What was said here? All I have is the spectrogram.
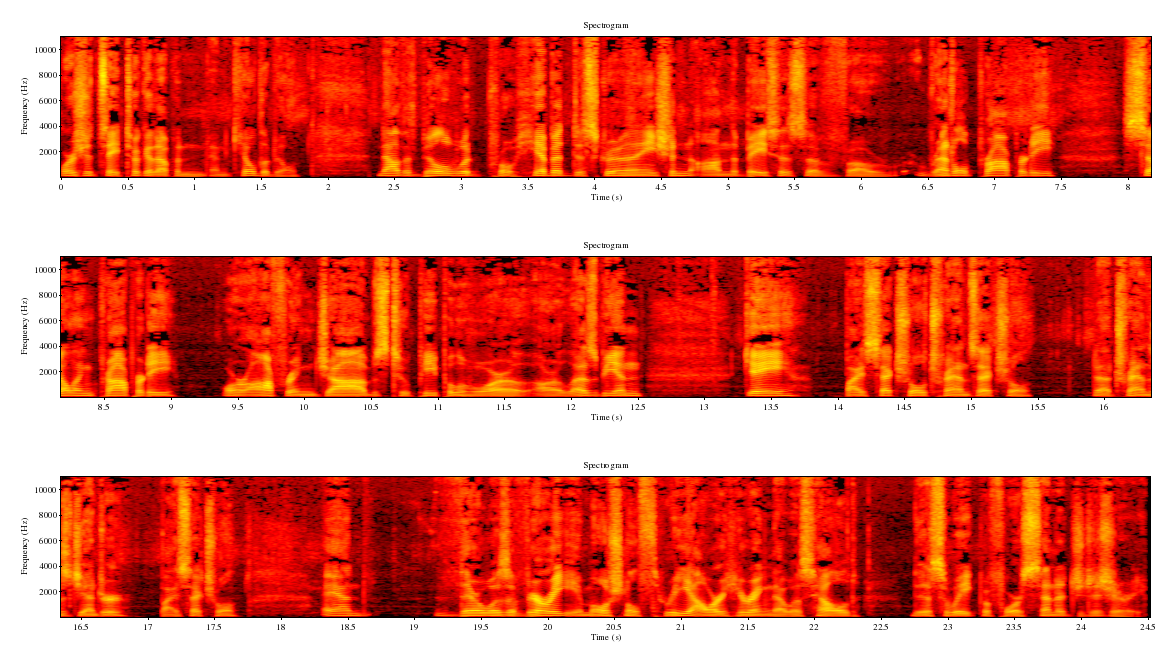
or should say, took it up and, and killed the bill. Now, the bill would prohibit discrimination on the basis of uh, rental property, selling property, or offering jobs to people who are are lesbian, gay, bisexual, transsexual, uh, transgender, bisexual, and there was a very emotional three-hour hearing that was held this week before Senate Judiciary.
